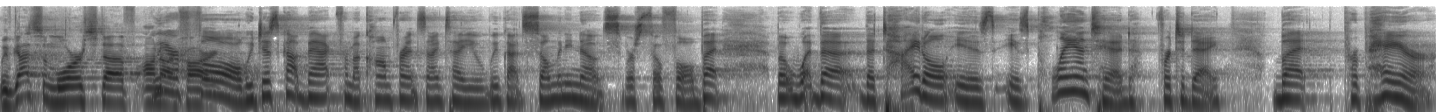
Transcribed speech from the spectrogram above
We've got some more stuff on we our. We are full. We just got back from a conference, and I tell you, we've got so many notes. We're so full. But but what the, the title is, is planted for today, but prepare.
